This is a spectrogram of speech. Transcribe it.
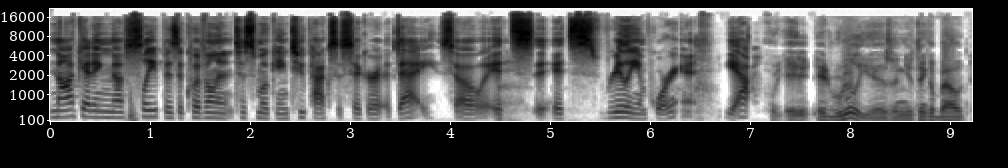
not getting enough sleep is equivalent to smoking two packs of cigarette a day. So it's uh, it's really important. Yeah, it, it really is. And you think about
